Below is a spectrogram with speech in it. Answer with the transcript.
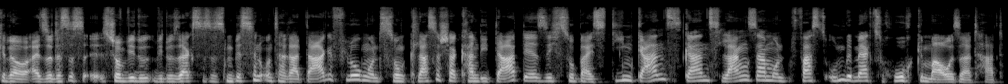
Genau, also das ist schon, wie du, wie du sagst, das ist ein bisschen unter Radar geflogen und so ein klassischer Kandidat, der sich so bei Steam ganz, ganz langsam und fast unbemerkt so hochgemausert hat.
